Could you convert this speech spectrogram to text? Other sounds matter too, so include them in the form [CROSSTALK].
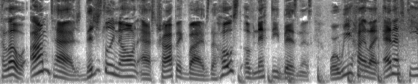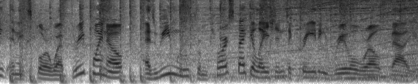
Hello, I'm Taj, digitally known as Tropic Vibes, the host of Nifty Business, where we highlight NFTs and explore Web 3.0 as we move from pure speculation to creating real world value.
